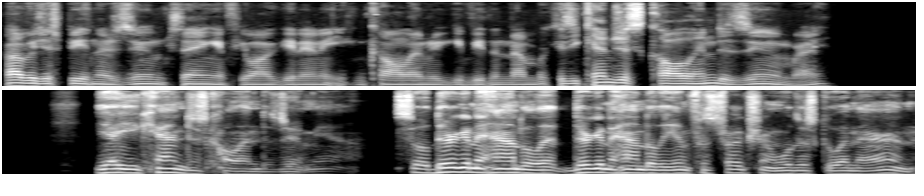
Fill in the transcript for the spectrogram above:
probably just be in their Zoom thing. If you want to get in it, you can call in. We give you the number because you can just call into Zoom, right? Yeah, you can just call into Zoom. Yeah. So they're going to handle it. They're going to handle the infrastructure, and we'll just go in there and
